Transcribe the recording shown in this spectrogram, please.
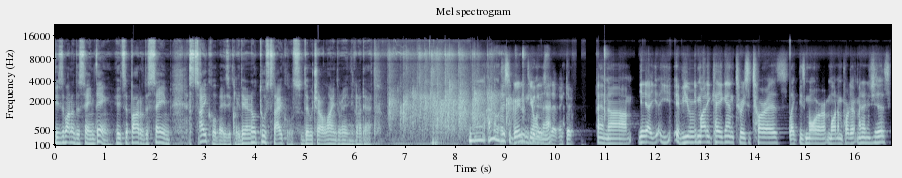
is one and the same thing. It's a part of the same cycle, basically. There are no two cycles which are aligned or anything like that. Mm, I'm going to disagree with you on that. that Victor. And um, yeah, if you read Marty Cagan, Teresa Torres, like these more modern product managers,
